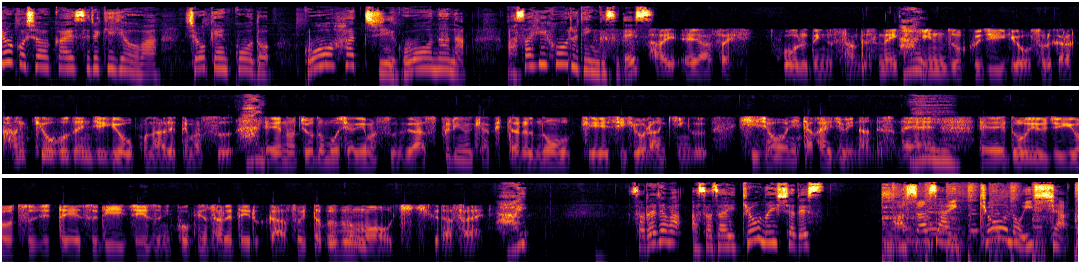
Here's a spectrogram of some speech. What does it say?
今日ご紹介する企業は証券コード5857朝日ホールディングスです。はい、えー、朝日ホールディングスさんですね、貴金属事業、それから環境保全事業を行われてます、はい、えー、後ほど申し上げますが、スプリングキャピタルの経営指標ランキング、非常に高い順位なんですね、えー、えー、どういう事業を通じて SDGs に貢献されているか、そういった部分もお聞きください。はい。それでは、朝鮮今日の一社です。朝鮮今日の一社。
